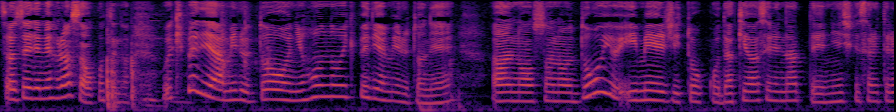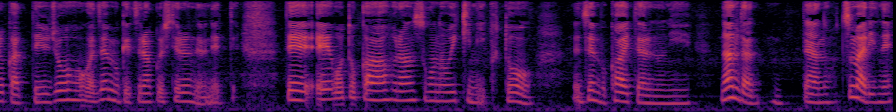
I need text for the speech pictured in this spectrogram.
そうそれでね、フランスは怒ってるのは、ウィキペディア見ると、日本のウィキペディア見るとね、 あの、その、どういうイメージとこう抱き合わせになって認識されてるかっていう情報が全部欠落してるんだよねって。で、英語とかフランス語のウィキに行くと、全部書いてあるのに、なんだってあのつまりね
